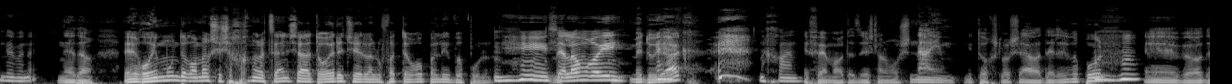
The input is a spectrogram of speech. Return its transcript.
בוודאי. נהדר. אה, רועי מונדר אומר ששכחנו לציין שאת אוהדת של אלופת אירופה ליברפול. שלום רועי. מדויק? נכון. יפה מאוד, אז יש לנו שניים מתוך שלושה אוהדי ליברפול, אה, ועוד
